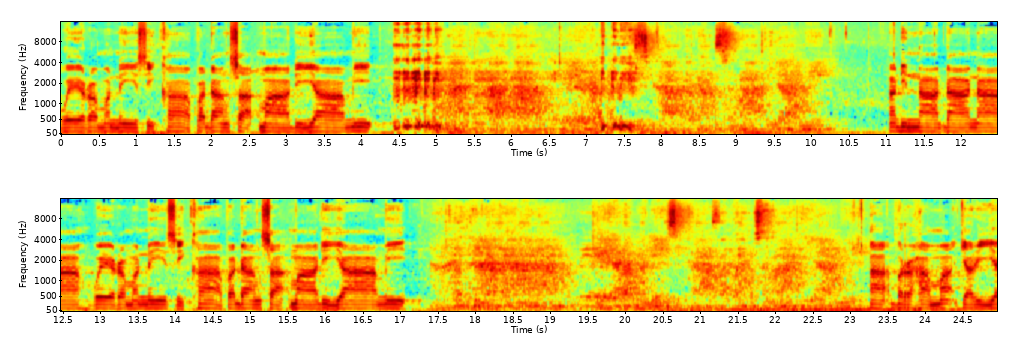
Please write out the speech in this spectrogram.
เวรมณีสิกขาปดังสมาดิยามิอดินนาดานา เวรมณีสิกขาปดังสมาดิยามิ อะบรหมจริย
